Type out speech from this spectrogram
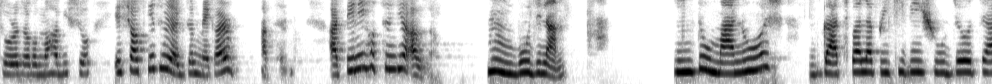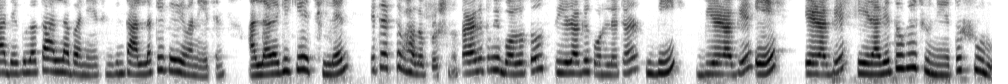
সৌরজগৎ মহাবিশ্ব এই সবকিছুরই একজন মেকার আছেন। আর তিনি হচ্ছেন কি আল্লাহ। হুম বুঝলাম। কিন্তু মানুষ গাছপালা পৃথিবী সূর্য চাঁদ এগুলো তো আল্লাহ বানিয়েছেন। কিন্তু আল্লাহকে কে বানিয়েছেন? আল্লাহর আগে কে ছিলেন? এটা একটা ভালো প্রশ্ন। তার আগে তুমি বলো তো সির আগে কোন লেটার বি বিয়ের আগে? এ? এর আগে? এর আগে তো কিছু নেই এ তো শুরু।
